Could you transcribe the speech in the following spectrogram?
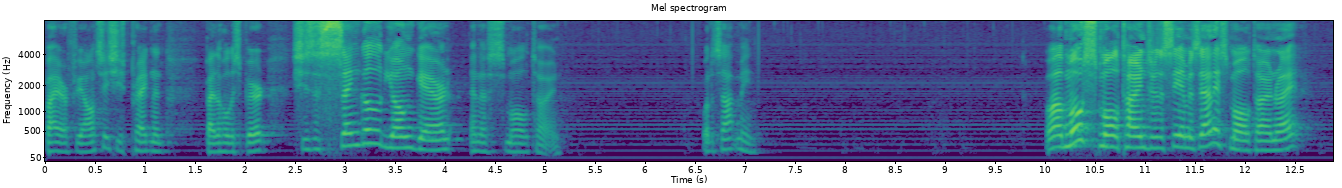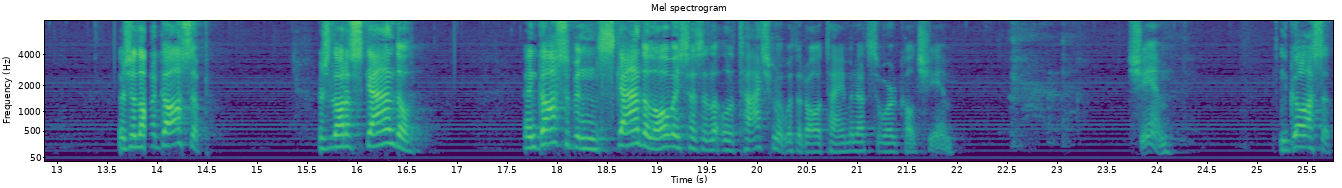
by her fiance, she's pregnant by the Holy Spirit. She's a single young girl in a small town. What does that mean? Well, most small towns are the same as any small town, right? There's a lot of gossip. There's a lot of scandal. And gossip and scandal always has a little attachment with it all the time, and that's the word called shame. Shame. And gossip.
